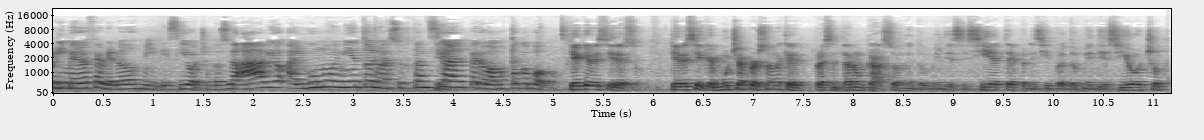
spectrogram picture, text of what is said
primero de febrero de 2018. Entonces ha habido algún movimiento, no es sustancial, pero vamos poco a poco. ¿Qué quiere decir eso? Quiere decir que muchas personas que presentaron casos en el 2017, principio del 2018,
